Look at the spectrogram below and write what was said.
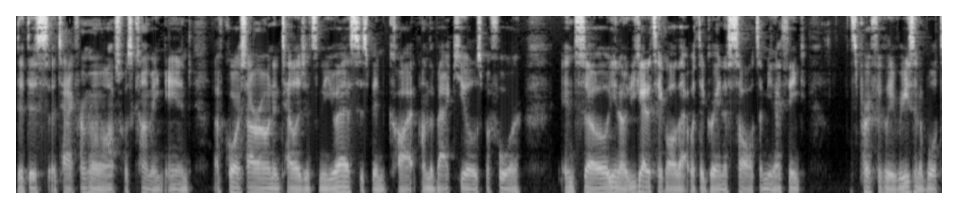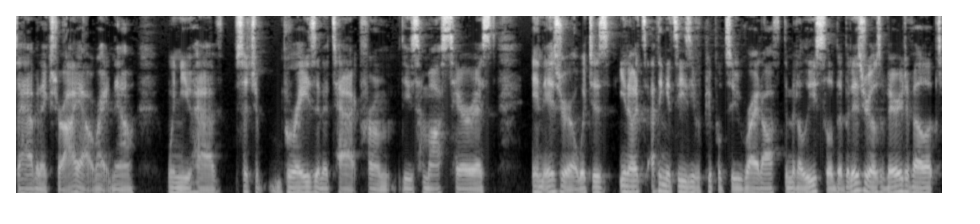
that this attack from Hamas was coming, and of course our own intelligence in the U.S. has been caught on the back heels before, and so you know you got to take all that with a grain of salt. I mean, I think it's perfectly reasonable to have an extra eye out right now when you have such a brazen attack from these Hamas terrorists in Israel, which is, you know, it's, I think it's easy for people to write off the Middle East a little bit, but Israel is a very developed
